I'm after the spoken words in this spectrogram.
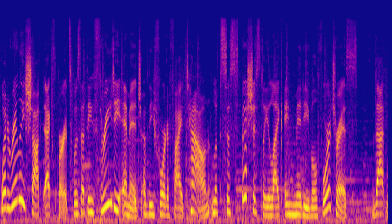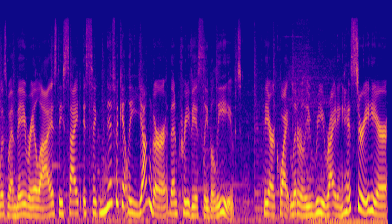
What really shocked experts was that the 3D image of the fortified town looked suspiciously like a medieval fortress. That was when they realized the site is significantly younger than previously believed. They are quite literally rewriting history here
